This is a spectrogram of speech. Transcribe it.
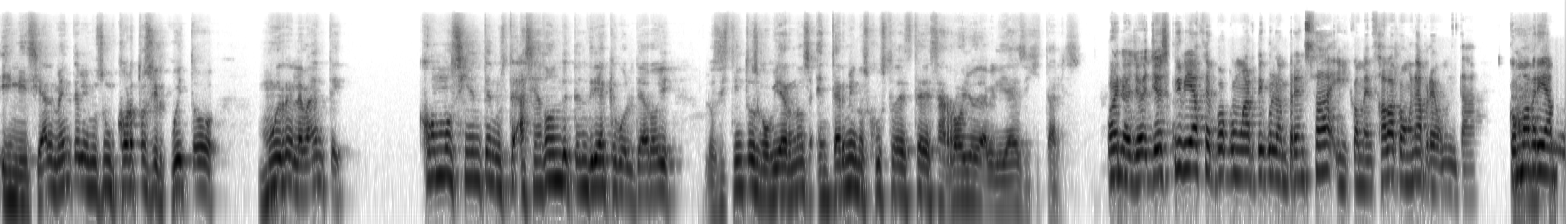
inicialmente vimos un cortocircuito muy relevante. ¿Cómo sienten ustedes, hacia dónde tendría que voltear hoy los distintos gobiernos en términos justo de este desarrollo de habilidades digitales? Bueno, yo, yo escribí hace poco un artículo en prensa y comenzaba con una pregunta. ¿Cómo ah. habríamos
